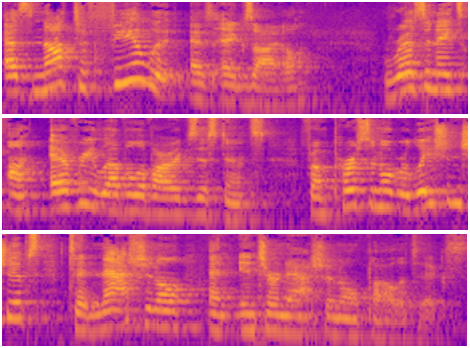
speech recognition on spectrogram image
as not to feel it as exile resonates on every level of our existence, from personal relationships to national and international politics.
